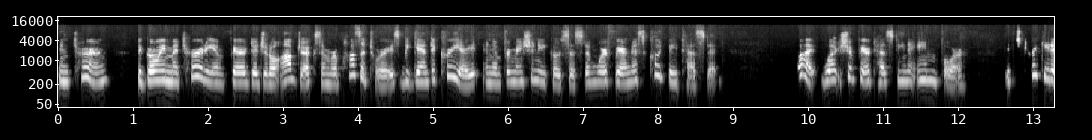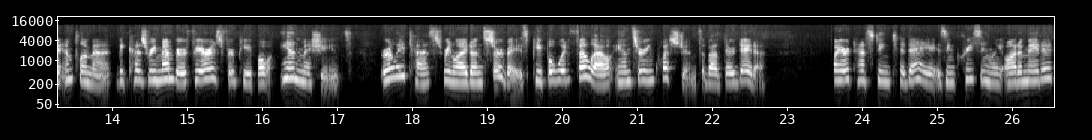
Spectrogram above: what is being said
In turn, the growing maturity in FAIR digital objects and repositories began to create an information ecosystem where fairness could be tested. But what should FAIR testing aim for? It's tricky to implement because remember, FAIR is for people and machines. Early tests relied on surveys people would fill out answering questions about their data. FAIR testing today is increasingly automated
